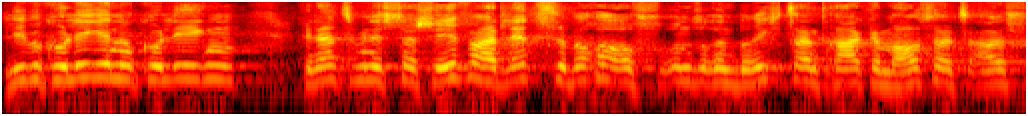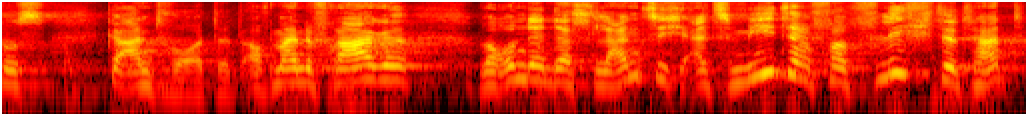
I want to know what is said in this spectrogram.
Liebe Kolleginnen und Kollegen, Finanzminister Schäfer hat letzte Woche auf unseren Berichtsantrag im Haushaltsausschuss geantwortet. Auf meine Frage, warum denn das Land sich als Mieter verpflichtet hat,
